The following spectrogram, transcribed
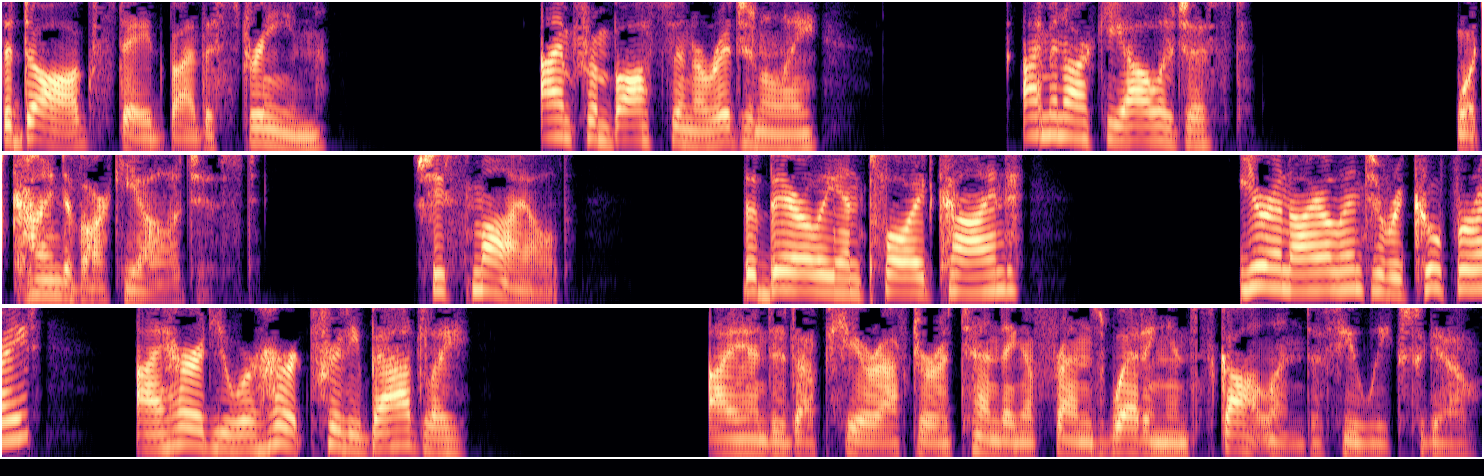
The dog stayed by the stream. I'm from Boston originally. I'm an archaeologist. What kind of archaeologist? She smiled. The barely employed kind. You're in Ireland to recuperate? I heard you were hurt pretty badly. I ended up here after attending a friend's wedding in Scotland a few weeks ago.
